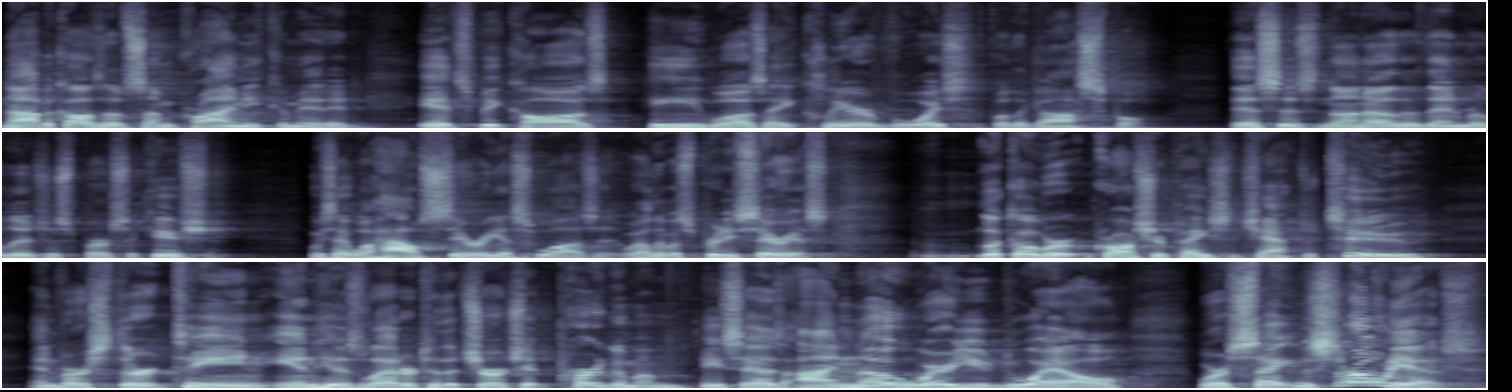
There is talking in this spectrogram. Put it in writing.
Not because of some crime he committed, it's because he was a clear voice for the gospel. This is none other than religious persecution. We say, well, how serious was it? Well, it was pretty serious. Look over across your page to chapter 2 in verse 13. In his letter to the church at Pergamum, he says, I know where you dwell, where Satan's throne is.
